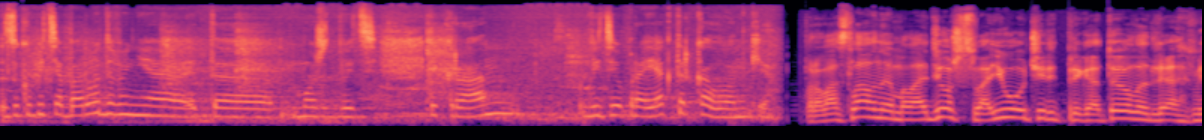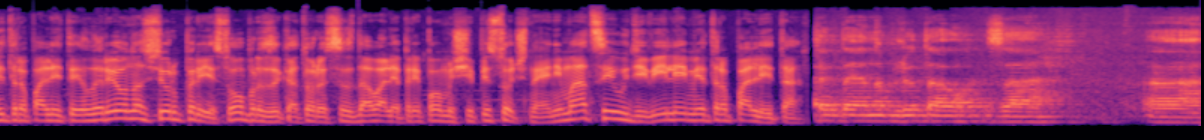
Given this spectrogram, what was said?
закупить оборудование. Это может быть экран, видеопроектор, колонки. Православная молодежь, в свою очередь, приготовила для митрополита Илариона сюрприз. Образы, которые создавали при помощи песочной анимации, удивили митрополита. Когда я наблюдал за э,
